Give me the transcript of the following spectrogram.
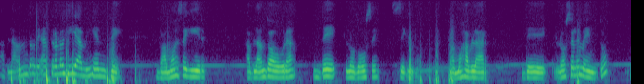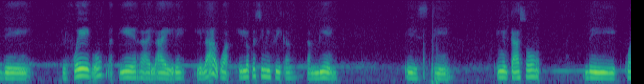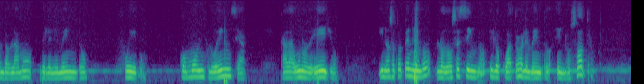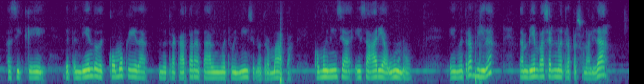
Hablando de astrología, mi gente, vamos a seguir hablando ahora de los 12 signos. Vamos a hablar de los elementos de el fuego, la tierra, el aire y el agua y lo que significan también. Este, en el caso de cuando hablamos del elemento fuego, cómo influencia cada uno de ellos. Y nosotros tenemos los 12 signos y los cuatro elementos en nosotros. Así que dependiendo de cómo queda nuestra carta natal, nuestro inicio, nuestro mapa, cómo inicia esa área 1 en nuestras vidas, también va a ser nuestra personalidad,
